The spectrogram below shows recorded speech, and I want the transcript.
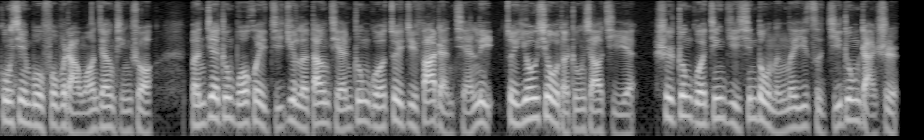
工信部副部长王江平说：“本届中博会集聚了当前中国最具发展潜力、最优秀的中小企业，是中国经济新动能的一次集中展示。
